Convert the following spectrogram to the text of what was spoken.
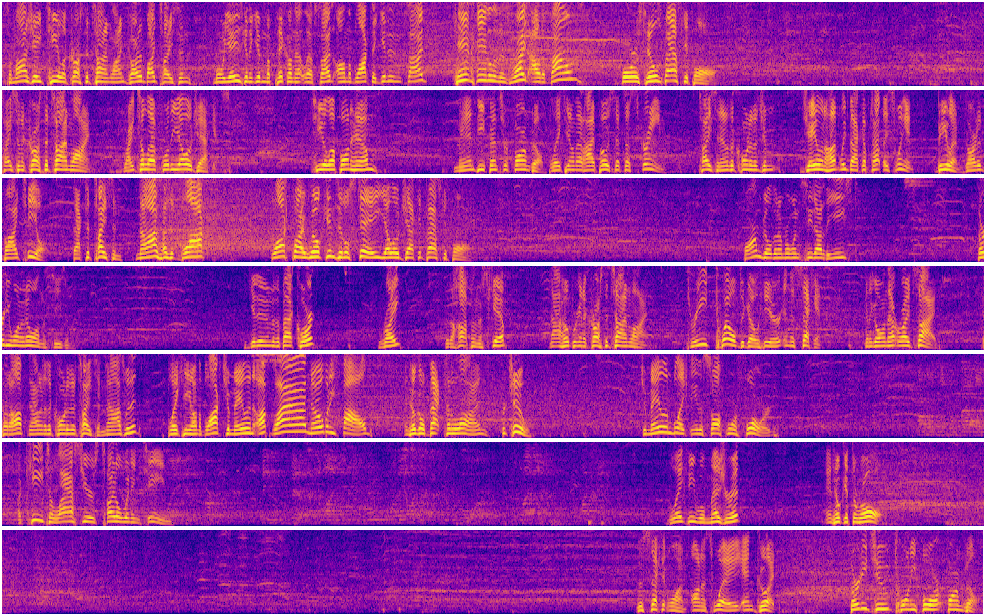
Samaje Teal across the timeline, guarded by Tyson. Moyer Moyer's going to give him a pick on that left side. On the block, they get it inside. Can't handle it as right out of bounds. Forest Hills basketball. Tyson across the timeline. Right to left for the Yellow Jackets. Teal up on him. Man defense for Farmville. Blakeney on that high post sets a screen. Tyson into the corner to Jim, Jalen Huntley. Back up top, they swing it. Beelan guarded by Teal. Back to Tyson. Nas has it blocked. Blocked by Wilkins. It'll stay Yellow Jacket basketball. Farmville, the number one seed out of the East. 31 0 on the season. Get it into the backcourt. Right with a hop and a skip. Now I hope we're going to cross the timeline. 3.12 to go here in the second. Going to go on that right side. Cut off now into the corner to Tyson. Nas with it. Blakeney on the block. Jamalin up. Glad nobody's fouled. And he'll go back to the line for two. Jamalin Blakeney, the sophomore forward. A key to last year's title winning team. Blakeney will measure it, and he'll get the roll. The second one on its way and good. 32 24 Farmville.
